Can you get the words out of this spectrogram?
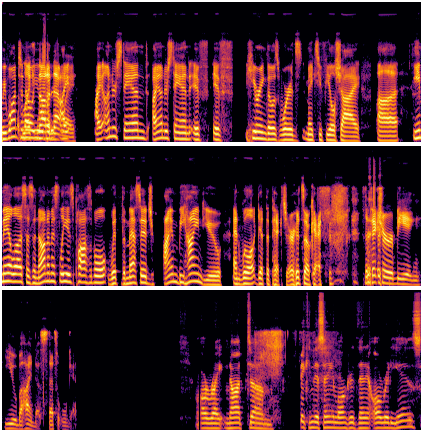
We want to like know you, not in that I, way. I understand. I understand if if hearing those words makes you feel shy. Uh, email us as anonymously as possible with the message "I'm behind you," and we'll get the picture. It's okay. The picture being you behind us. That's what we'll get. All right, not um, making this any longer than it already is.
